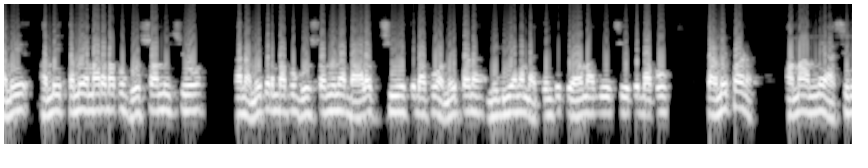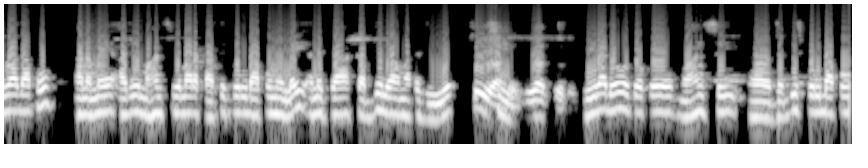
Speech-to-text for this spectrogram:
અમે અમે, તમે અમારા બાપુ ગોસ્વામી છો અને અમે પણ બાપુ ગોસ્વામીના બાળક છીએ. તો બાપુ, અમે પણ મીડિયાના માધ્યમથી કહેવા માંગીએ છીએ કે, બાપુ, તમે પણ આમાં અમને આશીર્વાદ આપો અને અમે આજે મહાન શ્રી અમારા કાર્તિકપુરી બાપુને લઈ અને ત્યાં કબજો લેવા માટે જઈએ વિવાદ એવો હતો કે મહાન શ્રી જગદીશપુરી બાપુ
